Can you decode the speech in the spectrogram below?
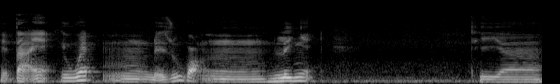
hiện tại ấy, cái web ừ, để rút gọn ừ, link ấy, thì à,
